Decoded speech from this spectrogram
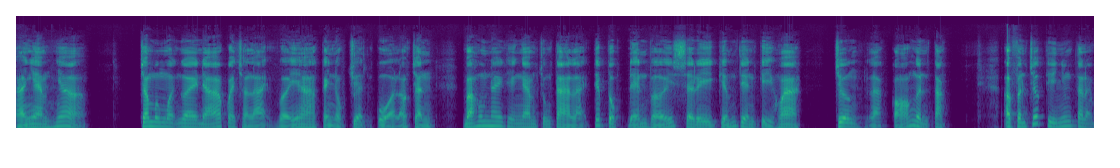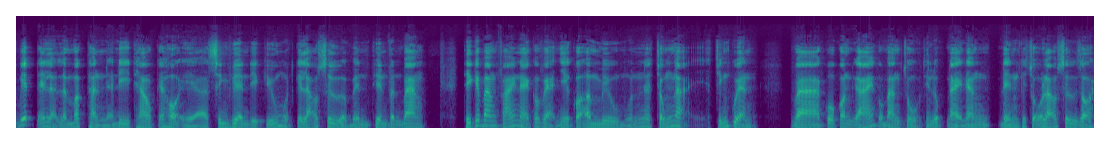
anh em nhá. Chào mừng mọi người đã quay trở lại với à, kênh đọc truyện của Lão Trần. Và hôm nay thì anh em chúng ta lại tiếp tục đến với series Kiếm Tiền Kỳ Hoa, chương là Có Ngân Tặc. Ở phần trước thì chúng ta đã biết đấy là Lâm Bắc Thần đã đi theo cái hội à, sinh viên đi cứu một cái lão sư ở bên Thiên Vân Bang. Thì cái bang phái này có vẻ như có âm mưu muốn chống lại chính quyền. Và cô con gái của bang chủ thì lúc này đang đến cái chỗ lão sư rồi,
